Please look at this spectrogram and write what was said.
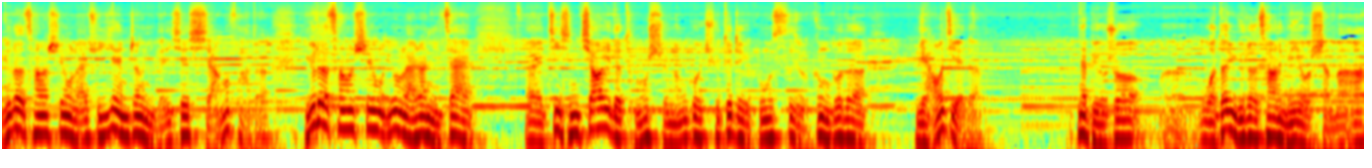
娱乐仓是用来去验证你的一些想法的，娱乐仓是用用来让你在，呃，进行交易的同时，能够去对这个公司有更多的了解的。那比如说，呃，我的娱乐仓里面有什么啊？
